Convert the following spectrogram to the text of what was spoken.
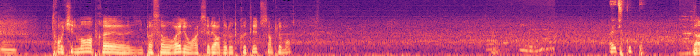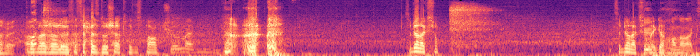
Hmm. Tranquillement, après, euh, il passe à Aurel et on accélère de l'autre côté, tout simplement. Allez, tu coupes. Bien joué. Oh, Dommage, tu- hein, le- ça c'est Hesse de chat, vas-y, c'est bien l'action. C'est bien l'action, les gars. Prends dans l'axe.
